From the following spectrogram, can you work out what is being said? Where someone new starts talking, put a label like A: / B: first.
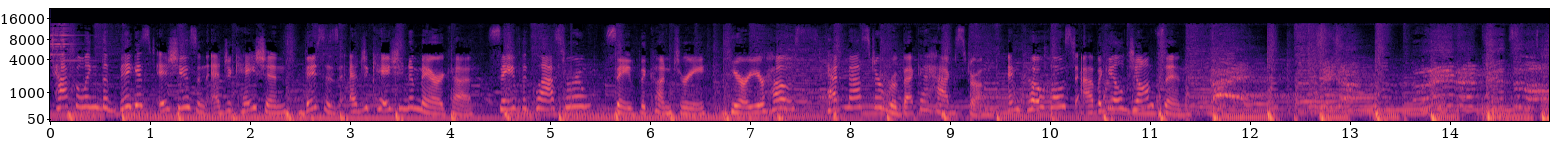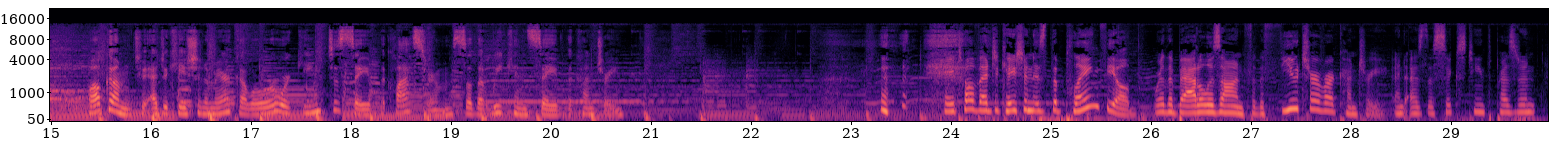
A: Tackling the biggest issues in education, this is Education America. Save the classroom, save the country. Here are your hosts, Headmaster Rebecca Hagstrom and co host Abigail Johnson.
B: Welcome to Education America, where we're working to save the classroom so that we can save the country.
C: K 12 education is the playing field where the battle is on for the future of our country. And as the 16th President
